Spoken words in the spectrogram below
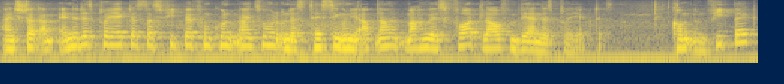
anstatt am Ende des Projektes das Feedback vom Kunden einzuholen und das Testing und die Abnahme, machen wir es fortlaufend während des Projektes. Kommt nun Feedback,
